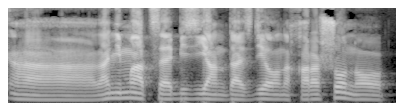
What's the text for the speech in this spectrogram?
А, анимация обезьян, да, сделана хорошо, но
